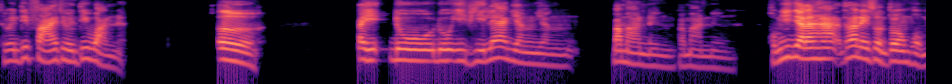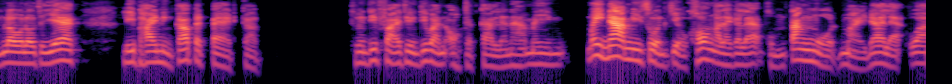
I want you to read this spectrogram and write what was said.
25 21อะเออ ไปดูดู EP แรกยังยังประมาณหนึ่งประมาณหนึ่ง ผมยืนยันแล้วฮะ ถ้าในส่วนตัวของผมเราเราจะแยก Reply หนึ่งเก้าแปดแปดกับ Twenty-Five Twenty-One ออกจากกันแล้วนะฮะ ไม่ไม่น่ามีส่วนเกี่ยวข้องอะไรกันแล้ว ผมตั้งโหมดใหม่ได้แล้ว ว่า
